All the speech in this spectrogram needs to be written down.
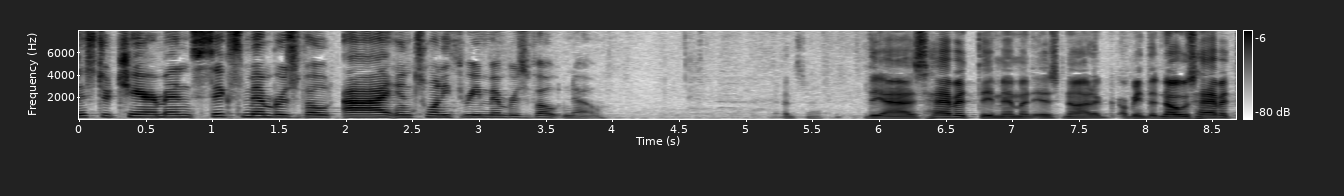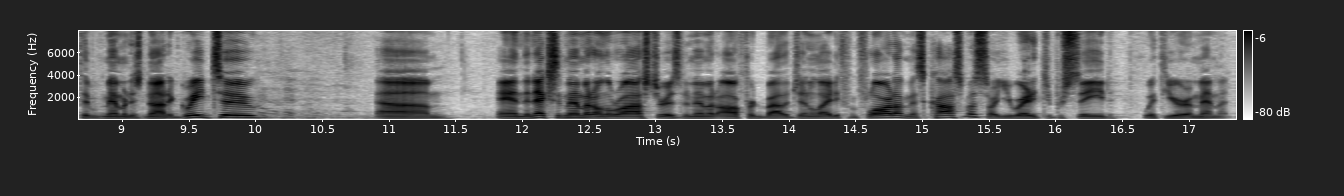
Mr. Chairman, six members vote aye and 23 members vote no. The ayes have it, the amendment is not, I mean, the noes have it, the amendment is not agreed to. Um, And the next amendment on the roster is an amendment offered by the gentlelady from Florida, Ms. Kosmas. Are you ready to proceed with your amendment?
